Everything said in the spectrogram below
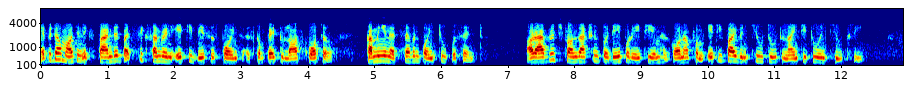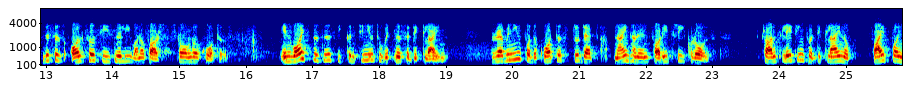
EBITDA margin expanded by 680 basis points as compared to last quarter, coming in at 7.2%. Our average transaction per day per ATM has gone up from 85 in Q2 to 92 in Q3. This is also seasonally one of our stronger quarters. In voice business, we continue to witness a decline. Revenue for the quarter stood at 943 crores, translating to a decline of 5.6%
